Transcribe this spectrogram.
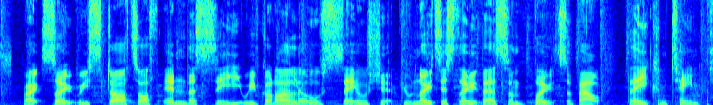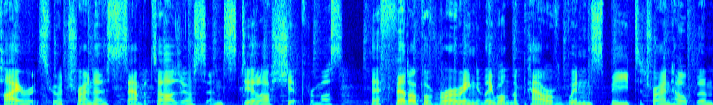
nice. Right so we start off in the sea. We've got our little sail ship. You'll notice though there's some boats about. They contain pirates who are trying to sabotage us and steal our ship from us. They're fed up of rowing. They want the power of wind speed to try and help them.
